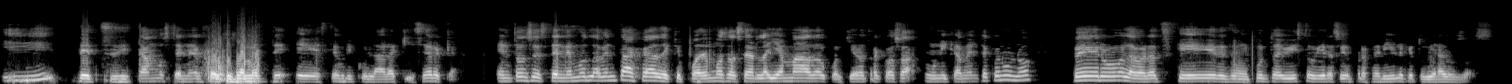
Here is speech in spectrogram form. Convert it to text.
Y necesitamos tener precisamente este auricular aquí cerca. Entonces tenemos la ventaja de que podemos hacer la llamada o cualquier otra cosa únicamente con uno, pero la verdad es que desde mi punto de vista hubiera sido preferible que tuviera los dos.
